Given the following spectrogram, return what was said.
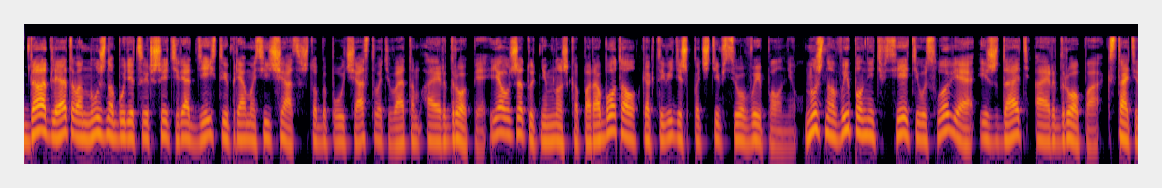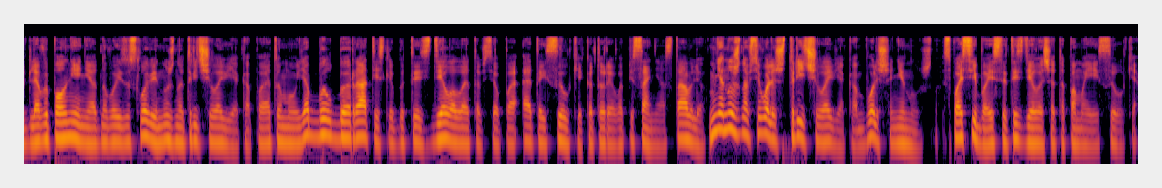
Да, для этого нужно будет совершить ряд действий прямо сейчас, чтобы поучаствовать в этом аирдропе. Я уже тут немножко поработал, как ты видишь, почти все выполнил. Нужно выполнить все эти условия и ждать аирдропа. Кстати, для выполнения одного из условий нужно три человека, поэтому я был бы рад, если бы ты сделал это все по этой ссылке, которую я в описании оставлю. Мне нужно всего лишь три человека, больше не нужно. Спасибо, если ты сделаешь это по моей ссылке.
